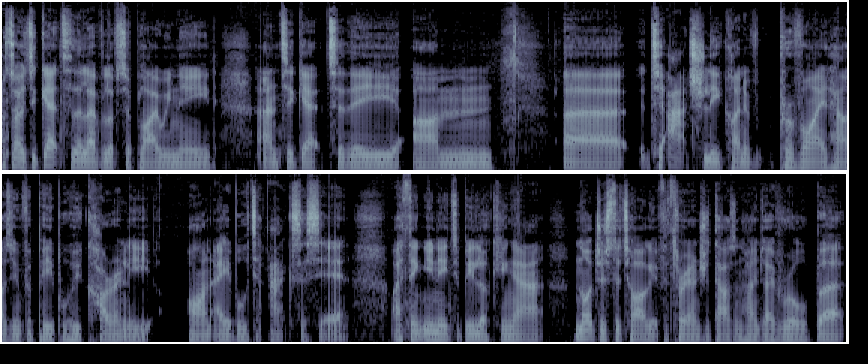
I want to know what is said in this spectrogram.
so to get to the level of supply we need and to get to the um, uh, to actually kind of provide housing for people who currently aren't able to access it. I think you need to be looking at not just a target for 300,000 homes overall, but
